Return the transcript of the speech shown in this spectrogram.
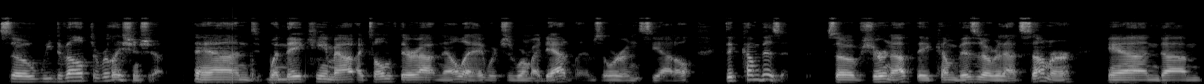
So we developed a relationship. And when they came out, I told them if they're out in LA, which is where my dad lives, or in Seattle, they'd come visit. So sure enough, they come visit over that summer, and um,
